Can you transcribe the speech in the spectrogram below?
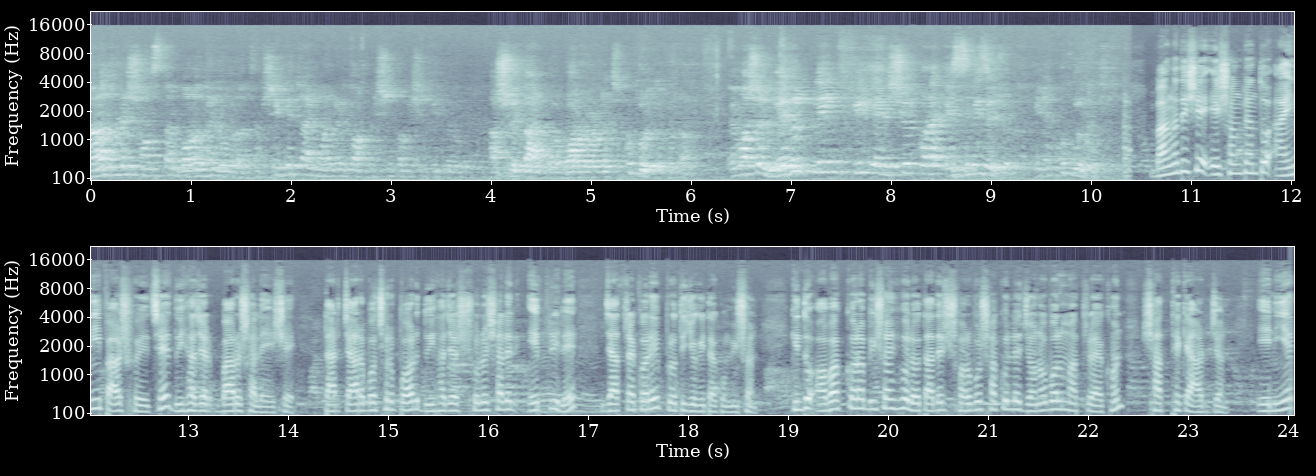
নানা ধরনের সংস্থার বড় ধরনের রোল আছে। সেক্ষেত্রে আমি মনে করি কম্পিটিশন কমিশন কিন্তু আসলে তার বড় রোল হচ্ছে খুব গুরুত্বপূর্ণ। এবং আসলে লেভেল প্লেইং ফিল্ড এনশিওর করা এসএমইজ এর জন্য এটা খুব গুরুত্বপূর্ণ। বাংলাদেশে এ সংক্রান্ত আইনি পাশ হয়েছে দুই হাজার বারো সালে এসে। তার চার বছর পর দুই হাজার ষোলো সালের এপ্রিলে যাত্রা করে প্রতিযোগিতা কমিশন। কিন্তু অবাক করা বিষয় হলো, তাদের সর্বসাকুল্যে জনবল মাত্র এখন সাত থেকে আটজন এ নিয়ে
